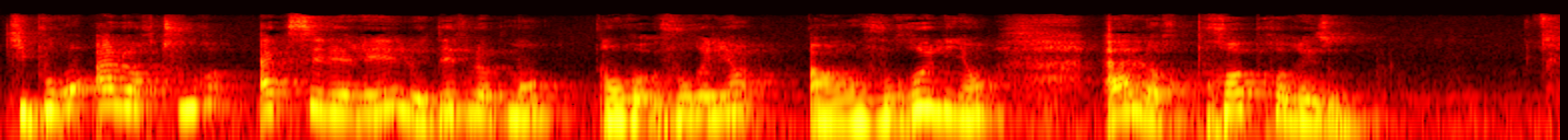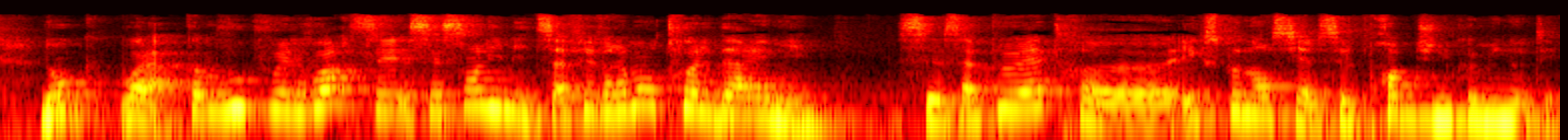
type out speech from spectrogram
qui pourront à leur tour accélérer le développement en vous reliant à leur propre réseau. Donc voilà, comme vous pouvez le voir, c'est sans limite, ça fait vraiment toile d'araignée. Ça peut être euh, exponentiel, c'est le propre d'une communauté.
